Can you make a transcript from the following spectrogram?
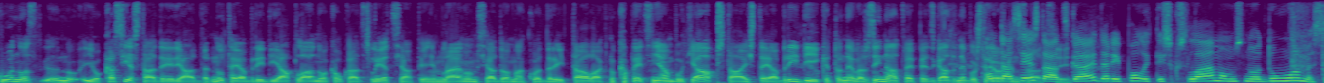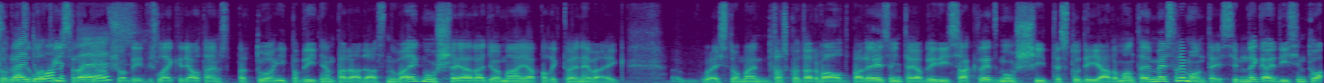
Ko nos, nu, jo kas iestādē ir jādara? Nu, tajā brīdī jāplāno kaut kādas lietas, jāpieņem lēmums, jādomā, ko darīt tālāk. Nu, kāpēc viņām būtu jāapstājas tajā brīdī, kad tu nevari zināt, vai pēc gada nebūs tā? Tās iestādes gaida arī politiskus lēmumus no domas. Tu redzi, Latvijas radio šobrīd visu laiku ir jautājums par to, ik pa brīdņām parādās, nu vajag mums šajā radio mājā palikt vai nevajag. Es domāju, tas, ko dara valde pareizi, viņi tajā brīdī saka, redz, mums šī studija jāremontē, mēs remontēsim, negaidīsim to,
